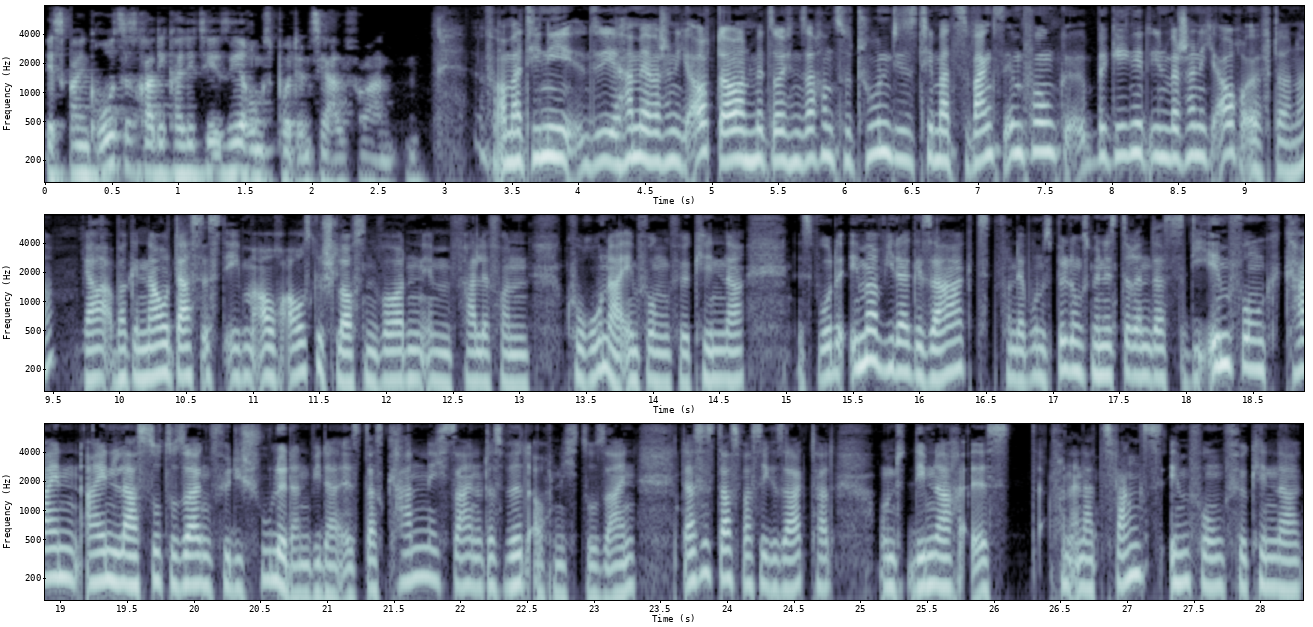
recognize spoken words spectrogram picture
ist ein großes Radikalisierungspotenzial vorhanden. Frau Martini, Sie haben ja wahrscheinlich auch dauernd mit solchen Sachen zu tun. Dieses Thema Zwangsimpfung begegnet Ihnen wahrscheinlich auch öfter, ne? Ja, aber genau das ist eben auch ausgeschlossen worden im Falle von Corona-Impfungen für Kinder. Es wurde immer wieder gesagt von der Bundesbildungsministerin, dass die Impfung kein Einlass sozusagen für die Schule dann wieder ist. Das kann nicht sein und das wird auch nicht so sein. Das ist das, was sie gesagt hat. Und demnach ist von einer Zwangsimpfung für Kinder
